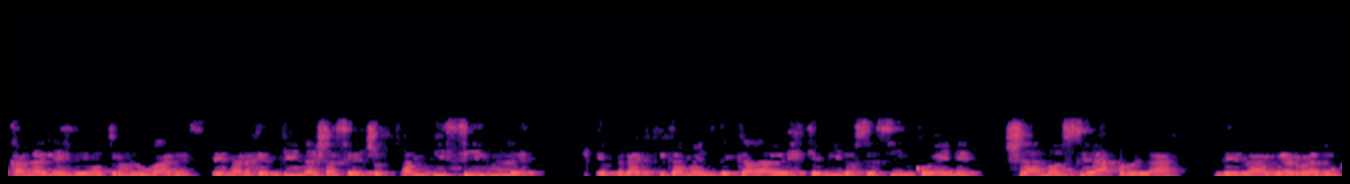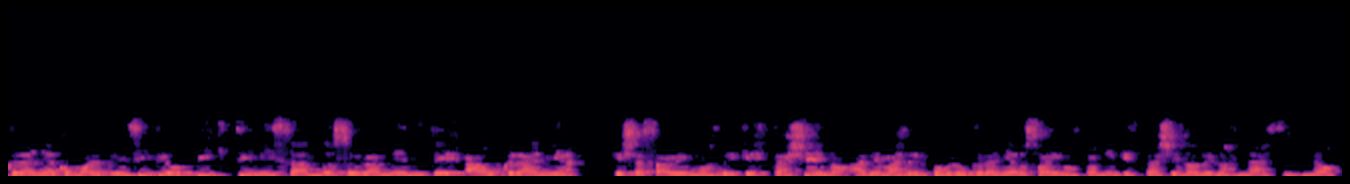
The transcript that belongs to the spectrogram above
canales de otros lugares. En Argentina ya se ha hecho tan visible que prácticamente cada vez que miro C5N ya no se habla de la guerra de Ucrania como al principio victimizando solamente a Ucrania, que ya sabemos de qué está lleno, además del pueblo ucraniano sabemos también que está lleno de los nazis, ¿no?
